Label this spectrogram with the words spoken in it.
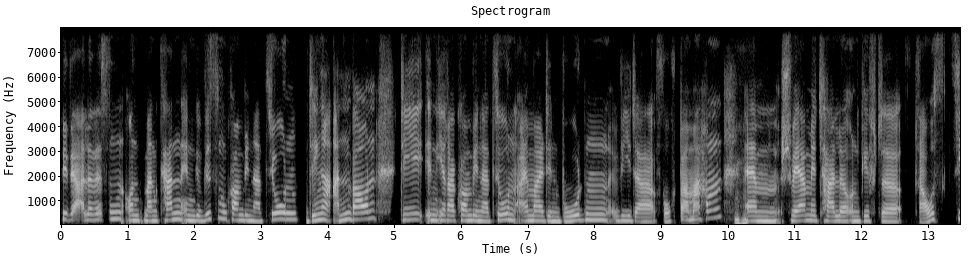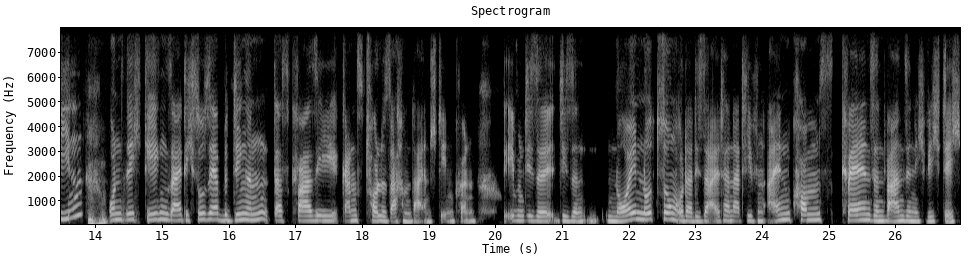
wie wir alle wissen, und man kann in gewissen Kombinationen Dinge anbauen, die in ihrer Kombination einmal den Boden wieder fruchtbar machen, mhm. ähm, Schwermetalle und Gifte rausziehen mhm. und sich gegenseitig so sehr bedingen, dass quasi ganz tolle Sachen da entstehen können. Eben diese, diese Neunutzung oder diese alternativen Einkommensquellen sind wahnsinnig wichtig,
